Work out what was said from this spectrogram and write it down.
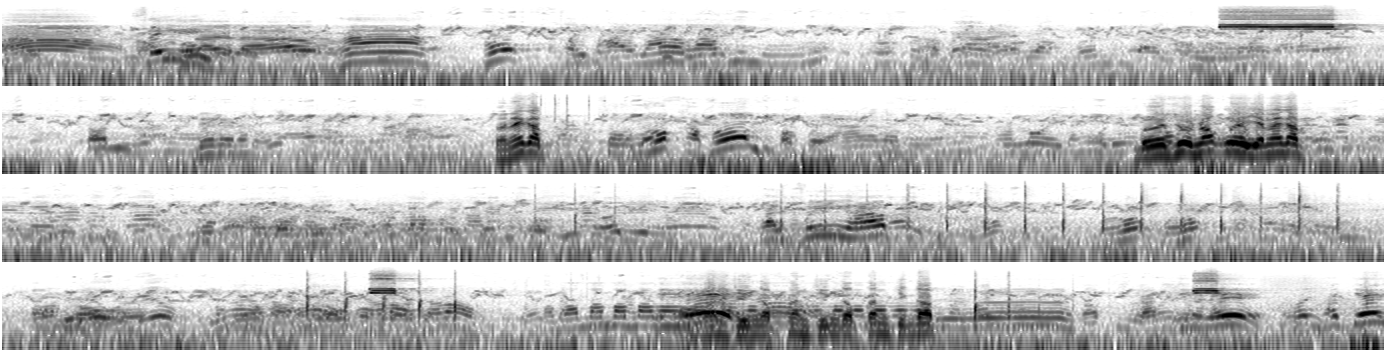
อ่าสี่แล้วห้าหกไปถ่ายแล้วครับตอนเดี๋ยวนะตัวนี้กับศูนย์หกครับผมเบอร์ชูนกเลยใช่ไหมครับ พันฟรีครับอ๋อกันจริงกับกันจริงกับกันจริงกับครับจริงนี่ครับจริง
